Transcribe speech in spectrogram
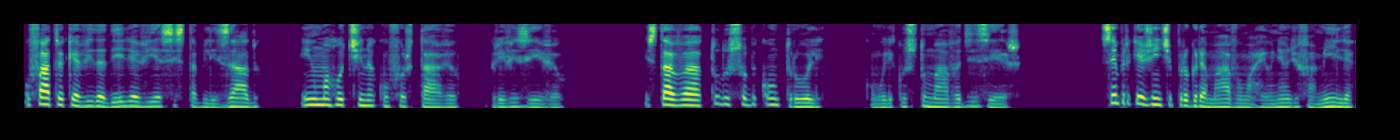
O fato é que a vida dele havia se estabilizado em uma rotina confortável e previsível. Estava tudo sob controle, como ele costumava dizer. Sempre que a gente programava uma reunião de família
